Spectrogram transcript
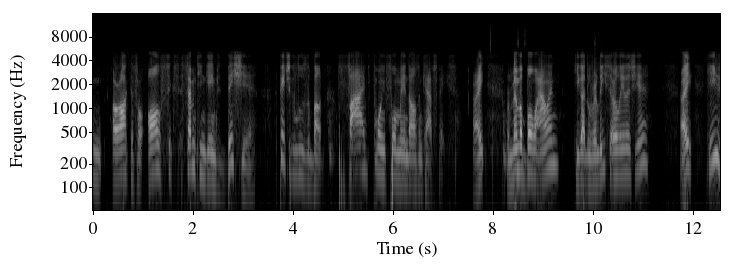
mm, are active for all six, 17 games this year, the Patriots could lose about 5.4 million dollars in cap space. All right. Remember Beau Allen? He got released earlier this year. Right. He's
